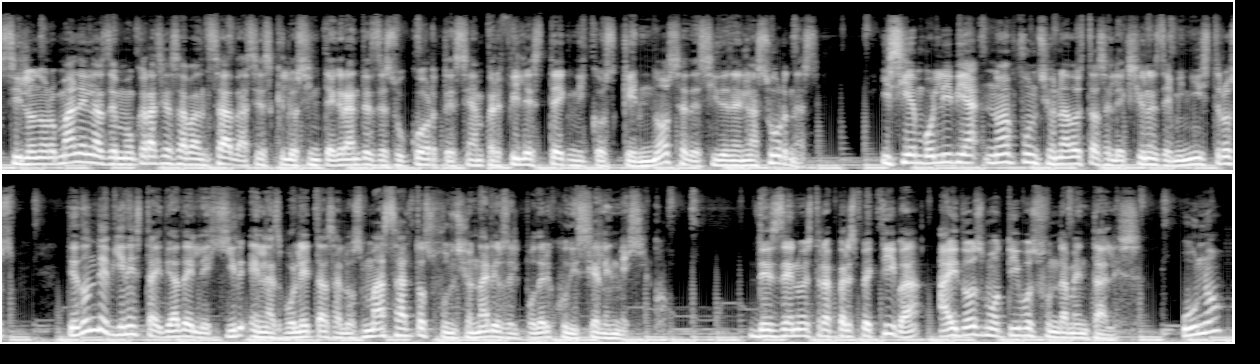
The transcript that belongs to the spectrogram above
si lo normal en las democracias avanzadas es que los integrantes de su corte sean perfiles técnicos que no se deciden en las urnas, y si en Bolivia no han funcionado estas elecciones de ministros, ¿de dónde viene esta idea de elegir en las boletas a los más altos funcionarios del Poder Judicial en México? Desde nuestra perspectiva, hay dos motivos fundamentales. Uno,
